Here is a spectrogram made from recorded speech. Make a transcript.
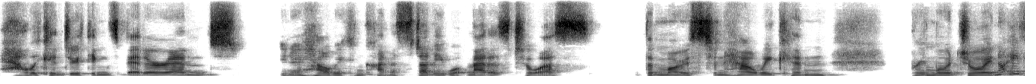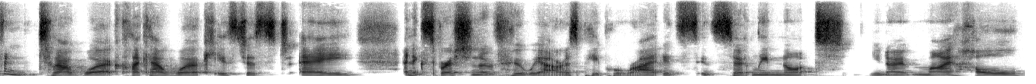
how we can do things better and, you know, how we can kind of study what matters to us the most and how we can bring more joy not even to our work like our work is just a an expression of who we are as people right? It's it's certainly not you know my whole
